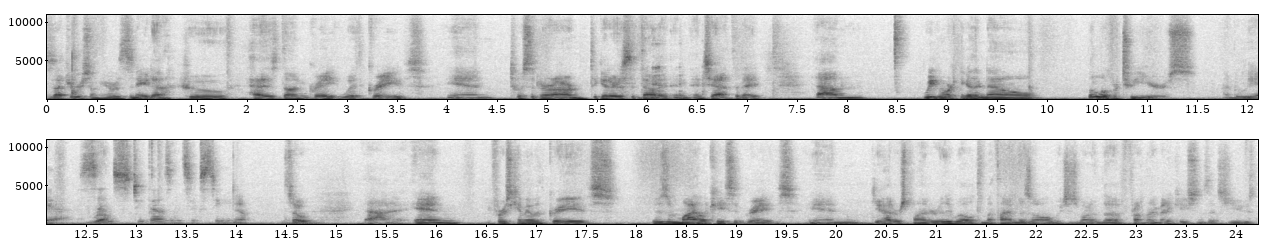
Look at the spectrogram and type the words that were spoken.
This is Dr. Ruscio. I'm here with Zenaida, who has done great with Graves and twisted her arm to get her to sit down and, and, chat today. Um, we've been working together now a little over two years, I believe. Yeah, since 2016. Yeah. So, Mhm. uh, and you first came in with Graves. It was a mild case of Graves, and you had responded really well to methimazole, which is one of the frontline medications that's used.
